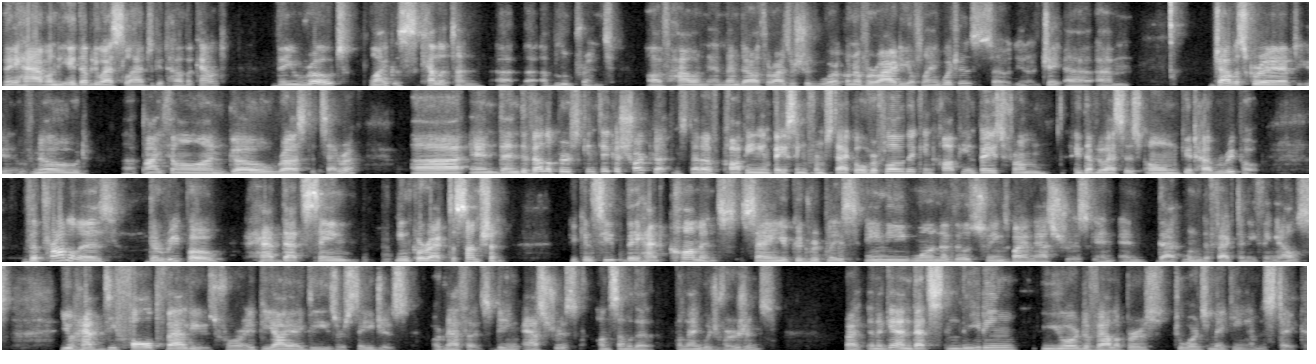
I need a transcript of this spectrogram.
They have on the AWS Labs GitHub account, they wrote like a skeleton, uh, a blueprint of how an Lambda authorizer should work on a variety of languages. So, you know, J, uh, um, JavaScript, you know, Node, uh, Python, Go, Rust, etc. Uh, and then developers can take a shortcut. Instead of copying and pasting from Stack Overflow, they can copy and paste from AWS's own GitHub repo. The problem is the repo had that same incorrect assumption. You can see they had comments saying you could replace any one of those things by an asterisk and, and that wouldn't affect anything else. You had default values for API IDs or stages or methods being asterisk on some of the, the language versions right? And again, that's leading your developers towards making a mistake.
